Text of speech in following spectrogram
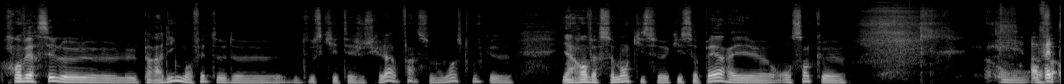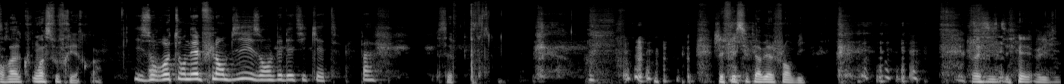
renversé le, le paradigme en fait de, de tout ce qui était jusque-là. Enfin, selon moi, je trouve que il y a un renversement qui se qui s'opère et euh, on sent que on, En on fait- va, on, va, on va souffrir quoi. Ils ont retourné le flambi, ils ont enlevé l'étiquette. Paf. C'est- J'ai fait super bien le flambi. Vas-y, Olivier.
